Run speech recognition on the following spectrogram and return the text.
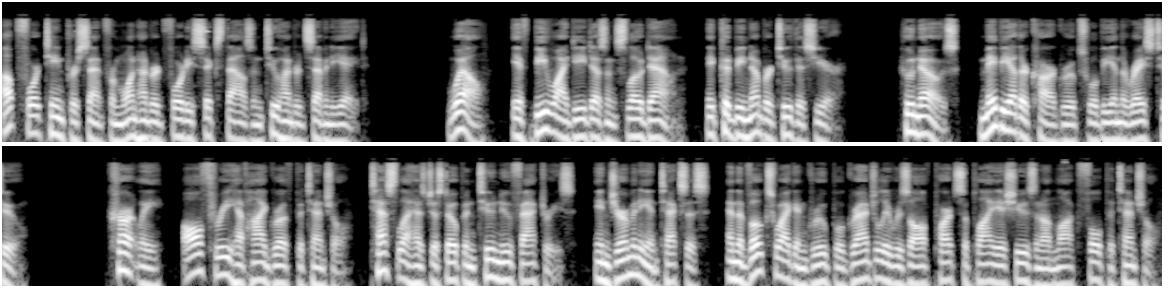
up 14% from 146,278. Well, if BYD doesn't slow down, it could be number 2 this year. Who knows, maybe other car groups will be in the race too. Currently, All three have high growth potential. Tesla has just opened two new factories, in Germany and Texas, and the Volkswagen Group will gradually resolve part supply issues and unlock full potential.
